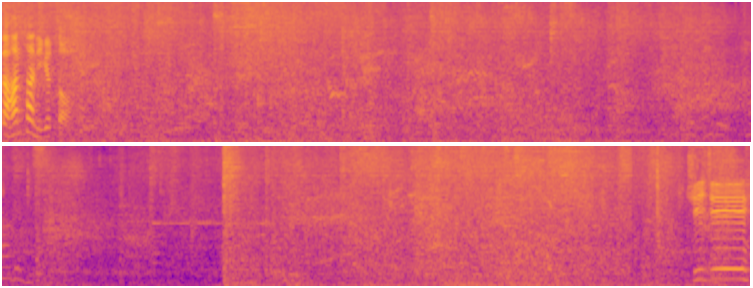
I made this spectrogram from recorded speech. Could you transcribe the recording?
일단 한탄 이겼다. GG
